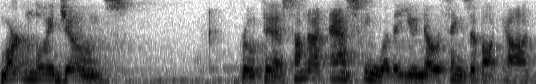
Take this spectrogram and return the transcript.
Martyn Lloyd-Jones wrote this I'm not asking whether you know things about God.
